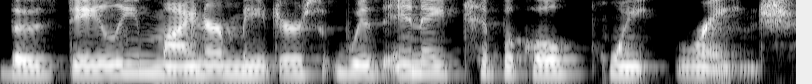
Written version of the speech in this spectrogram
those daily minor majors within a typical point range.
